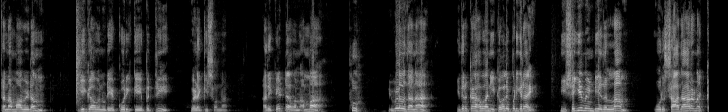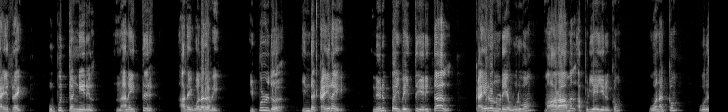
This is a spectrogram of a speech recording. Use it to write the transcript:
தன் அம்மாவிடம் கீகாவினுடைய கோரிக்கையை பற்றி விளக்கி சொன்னான். அதை கேட்ட அவன் அம்மா பூ இவ்வளவுதானா? இதற்காகவா நீ கவலைப்படுகிறாய்? நீ செய்ய வேண்டியதெல்லாம் ஒரு சாதாரண கயிறை உப்பு தண்ணீரில் நனைத்து அதை உலரவை இப்பொழுது இந்த கயிறை நெருப்பை வைத்து எரித்தால் கயிறனுடைய உருவம் மாறாமல் அப்படியே இருக்கும். உனக்கும் ஒரு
